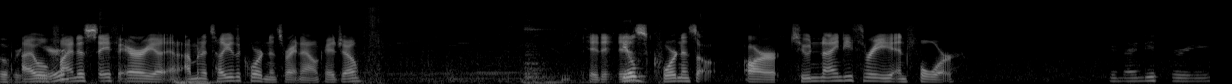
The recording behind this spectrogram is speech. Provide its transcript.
Over I will find a safe area, and I'm gonna tell you the coordinates right now, okay, Joe? It is Field- coordinates are 293 and 4. 293.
